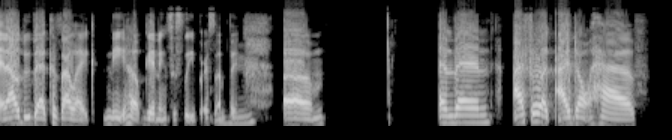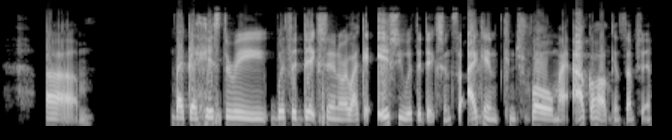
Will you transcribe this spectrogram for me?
and I'll do that cuz I like need help getting to sleep or something. Mm-hmm. Um and then I feel like I don't have um like a history with addiction or like an issue with addiction so I can control my alcohol consumption.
